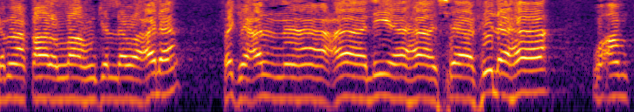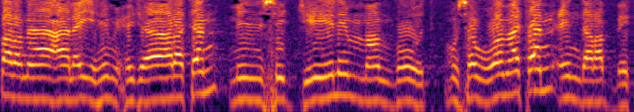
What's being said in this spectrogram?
كما قال الله جل وعلا فجعلنا عاليها سافلها وأمطرنا عليهم حجارة من سجيل منضود مسومة عند ربك.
